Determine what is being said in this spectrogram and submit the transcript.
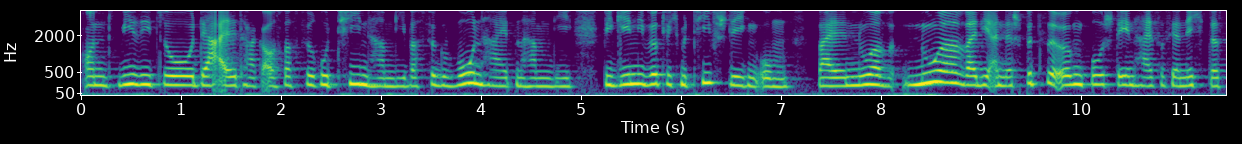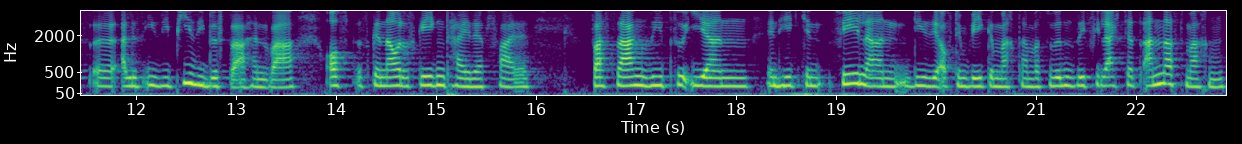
Und wie sieht so der Alltag aus? Was für Routinen haben die? Was für Gewohnheiten haben die? Wie gehen die wirklich mit Tiefschlägen um? Weil nur, nur weil die an der Spitze irgendwo stehen, heißt es ja nicht, dass äh, alles easy peasy bis dahin war. Oft ist genau das Gegenteil der Fall. Was sagen Sie zu Ihren in Häkchen Fehlern, die Sie auf dem Weg gemacht haben? Was würden Sie vielleicht jetzt anders machen?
